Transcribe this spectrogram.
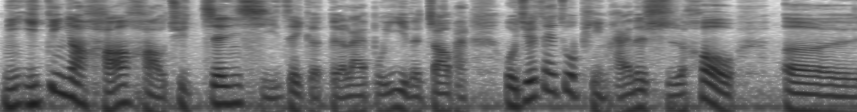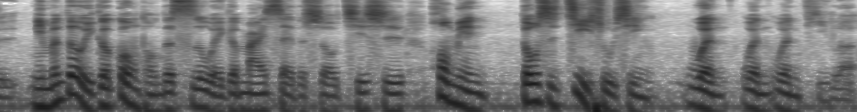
你一定要好好去珍惜这个得来不易的招牌。我觉得在做品牌的时候，呃，你们都有一个共同的思维跟 mindset 的时候，其实后面都是技术性。问问问题了，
